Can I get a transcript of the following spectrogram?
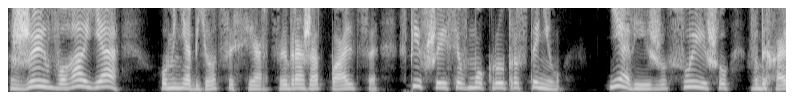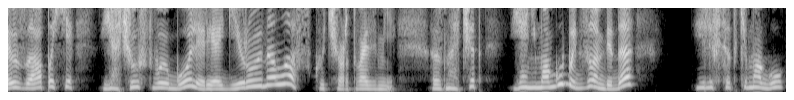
Живая!» У меня бьется сердце и дрожат пальцы, впившиеся в мокрую простыню. Я вижу, слышу, вдыхаю запахи, я чувствую боль и реагирую на ласку, черт возьми. Значит, я не могу быть зомби, да? Или все-таки могу?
